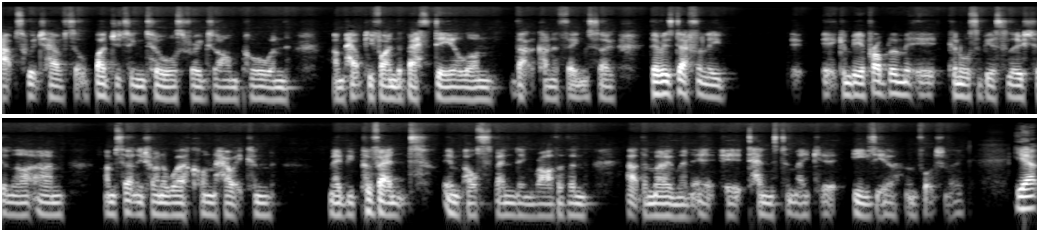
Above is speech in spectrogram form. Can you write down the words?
apps which have sort of budgeting tools, for example, and um, help you find the best deal on that kind of thing. So there is definitely it, it can be a problem. It can also be a solution. I, am I'm certainly trying to work on how it can maybe prevent impulse spending rather than at the moment it, it tends to make it easier. Unfortunately. Yeah,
